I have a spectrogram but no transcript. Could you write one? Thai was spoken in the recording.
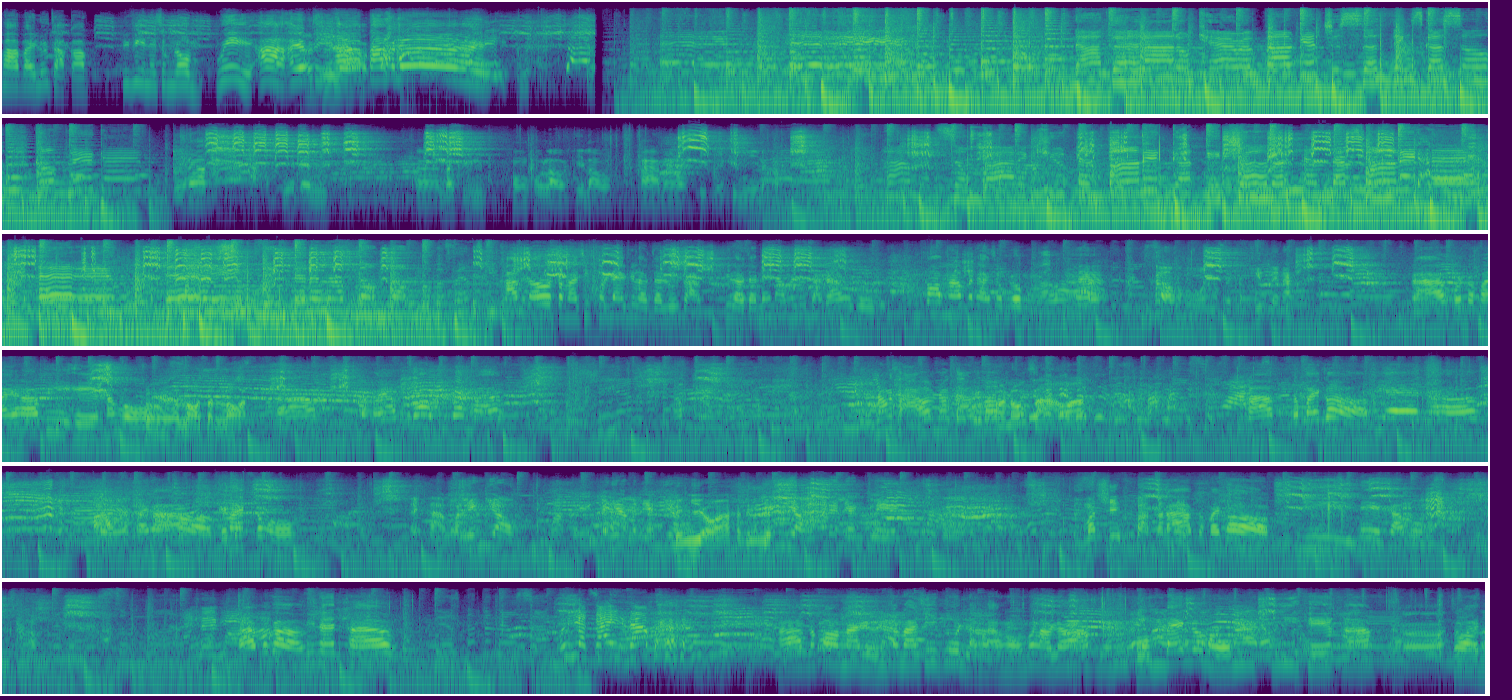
พาไปรู้จักกับพี่ๆในชมรมวีอาร์ไอเอฟซี FC ครับครับตามมาเลย Not that I don't care about you, just that things got so complicated. นี่นะครับนี่เป็นเอ่อนักบินของพวกเราที่เราพามาออกทริปในทริปนี้นะครับ I met somebody cute and funny, got each other, ชิกคนแรกที่เราจะรู้จักที่เราจะแนะนำให้รู้จักได้ก็คือพี่ก้องครับประธานชมรมของเราครับโอ้โหทำเป็นสคริปต์เลยนะครับคนต่อไปครับพี่เอกครับผมโอ้โหหล่อตลอดครับต่อไปครับพี่ก้องพี่ก้องครับน้องสาวครับน้องสาวพี่ก้องเอาน้องสาวอะครับต่อไปก็พี่แอนนะครับครับต่อไปนะครับก็เป็นแจ็คครับผม มันเลี้ยงเดี่ยวไอเนี่ยมันเลี้ยงเดี่ยวเลี้ยงเหี่ยวอะเลี้ยงเหี่เลี้ยยวงเดี่ยวไม่ได้เลี้ยงเกรงมัชชิปากกันครับต่อไปก็พี่เมฆครับผมครับแล้วก็พี่แพทย์ครับ เฮ้ยอย่าใกล้หน้าบ้านครับแล้วก็มาถึงสมาชิกรุ่นหลังๆของพวกเราแล้วครับผมแบงค์ครับผมพี่เค้กครับครับ ส่วน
